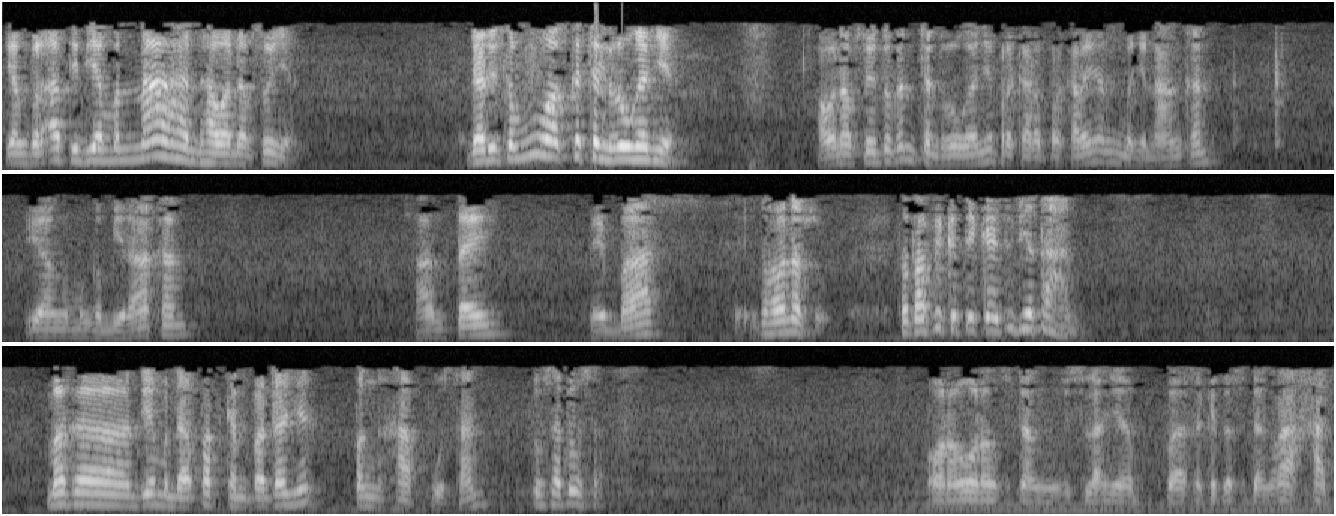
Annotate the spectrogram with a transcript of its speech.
Yang berarti dia menahan hawa nafsunya dari semua kecenderungannya. Hawa nafsu itu kan cenderungannya perkara-perkara yang menyenangkan, yang menggembirakan, santai, bebas, itu hawa nafsu. Tetapi ketika itu dia tahan. Maka dia mendapatkan padanya penghapusan dosa-dosa. Orang-orang sedang istilahnya bahasa kita sedang rahat.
